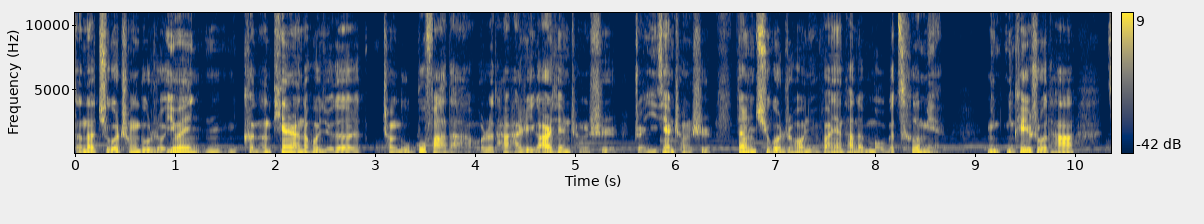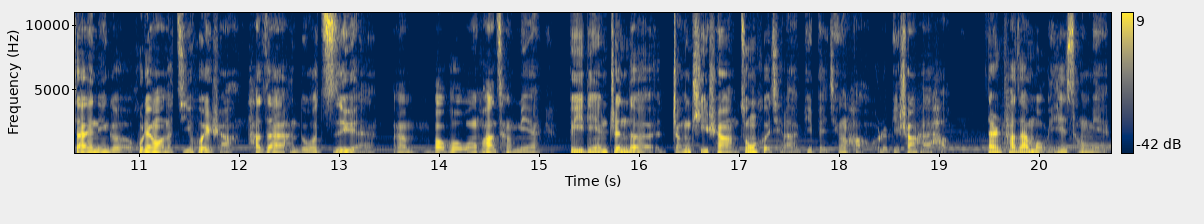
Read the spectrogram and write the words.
当他去过成都之后，因为你可能天然的会觉得成都不发达，或者它还是一个二线城市、准一线城市。但是你去过之后，你会发现它的某个侧面，你你可以说它在那个互联网的机会上，它在很多资源，嗯，包括文化层面。不一定真的整体上综合起来比北京好或者比上海好，但是它在某一些层面，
